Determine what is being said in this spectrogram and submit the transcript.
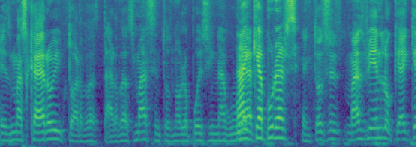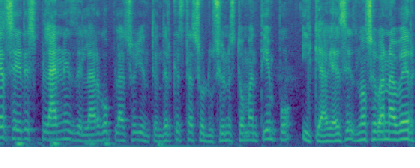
es más caro y tardas, tardas más, entonces no lo puedes inaugurar. Hay que apurarse. Entonces, más bien lo que hay que hacer es planes de largo plazo y entender que estas soluciones toman tiempo y que a veces no se van a ver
